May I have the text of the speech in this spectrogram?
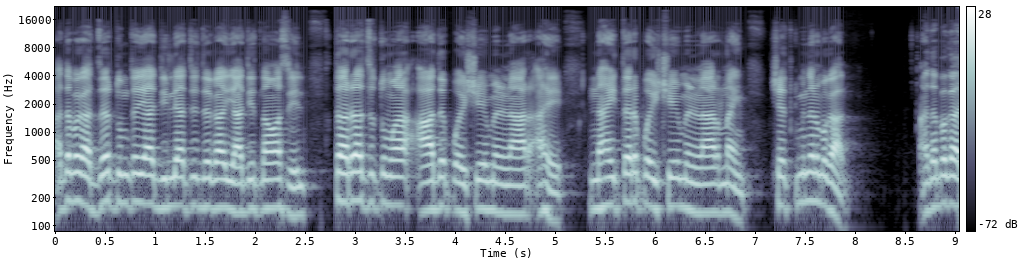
आता बघा जर तुमच्या या जिल्ह्याचे जगा यादीत नाव असेल तरच तुम्हाला आज पैसे मिळणार आहे. नाहीतर पैसे मिळणार नाही. शेतकरी मित्रांनो बघा आता बघा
